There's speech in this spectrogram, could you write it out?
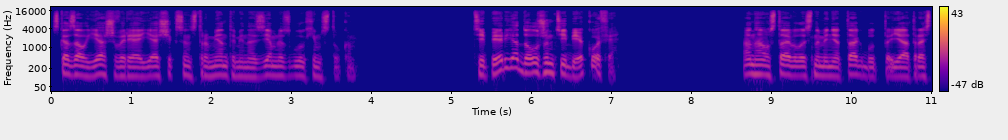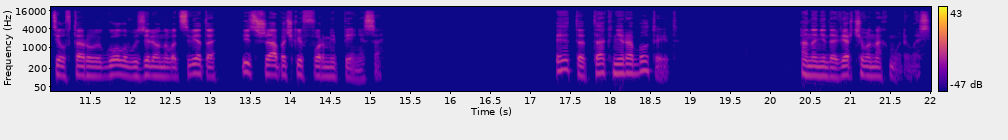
сказал я, швыряя ящик с инструментами на землю с глухим стуком. Теперь я должен тебе кофе. Она уставилась на меня так, будто я отрастил вторую голову зеленого цвета и с шапочкой в форме пениса. Это так не работает. Она недоверчиво нахмурилась.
